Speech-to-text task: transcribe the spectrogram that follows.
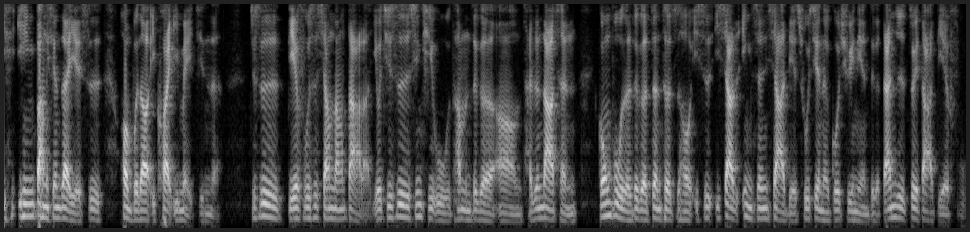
英镑现在也是换不到一块一美金了，就是跌幅是相当大了。尤其是星期五，他们这个啊、财政大臣。公布的这个政策之后，一是一下子应声下跌，出现了过去一年这个单日最大跌幅，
